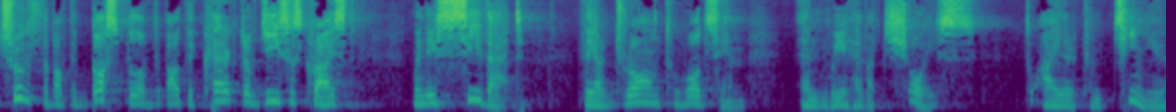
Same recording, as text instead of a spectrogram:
truth about the gospel, about the character of Jesus Christ, when they see that, they are drawn towards Him. And we have a choice to either continue,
